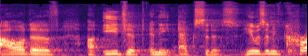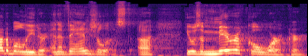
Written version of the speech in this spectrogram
out of uh, Egypt in the Exodus. He was an incredible leader, an evangelist. Uh, he was a miracle worker.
